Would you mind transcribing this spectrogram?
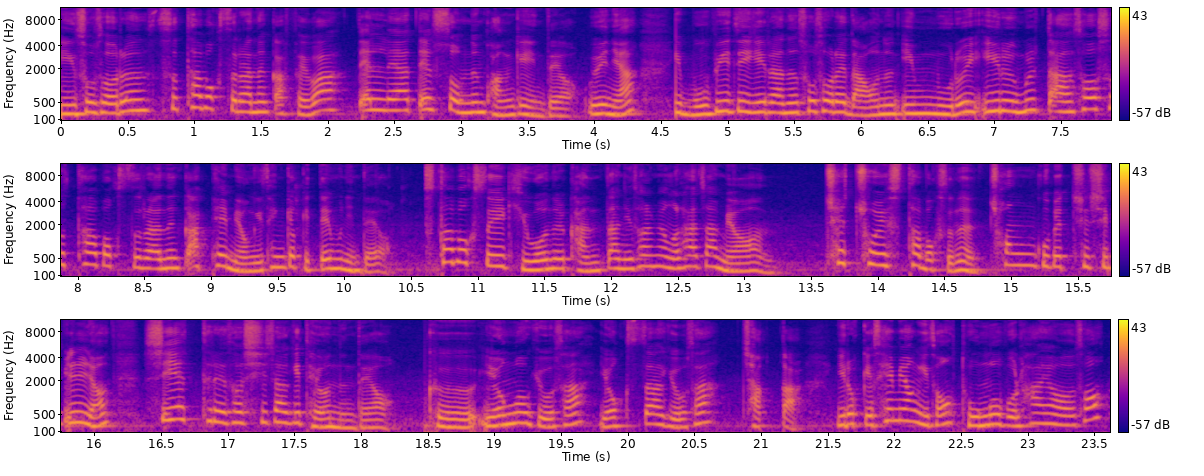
이 소설은 스타벅스라는 카페와 뗄래야 뗄 수 없는 관계인데요. 왜냐? 이 모비딕이라는 소설에 나오는 인물의 이름을 따서 스타벅스라는 카페명이 생겼기 때문인데요. 스타벅스의 기원을 간단히 설명을 하자면 최초의 스타벅스는 1971년 시애틀에서 시작이 되었는데요. 그 영어 교사, 역사 교사, 작가 이렇게 세 명이서 동업을 하여서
